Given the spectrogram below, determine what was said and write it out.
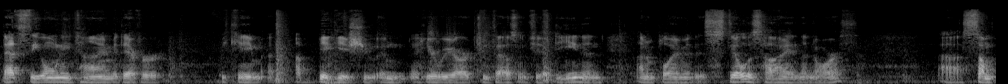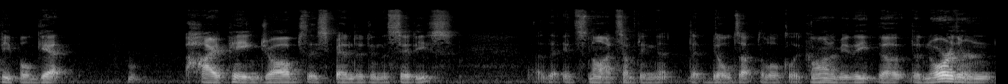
That's the only time it ever became a, a, big issue. And here we are, 2015, and unemployment is still as high in the north. Uh, some people get high paying jobs, they spend it in the cities. Uh, it's not something that, that builds up the local economy. The, the, the northern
